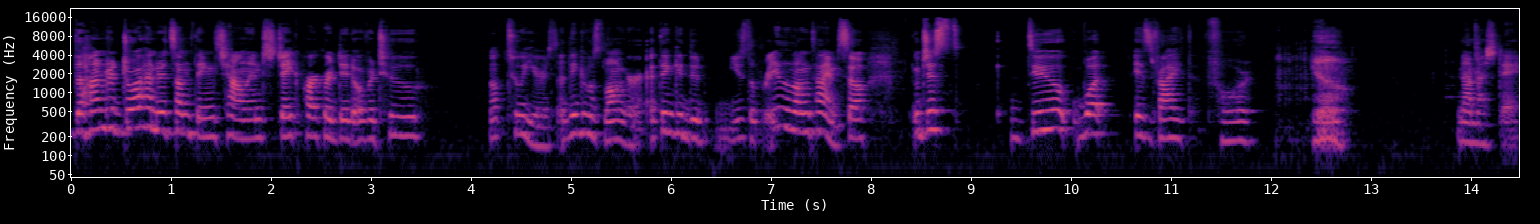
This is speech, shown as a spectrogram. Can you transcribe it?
The 100 Draw 100 Something challenge Jake Parker did over two, not two years, I think it was longer. I think it did, used a really long time. So just do what is right for you. Namaste.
